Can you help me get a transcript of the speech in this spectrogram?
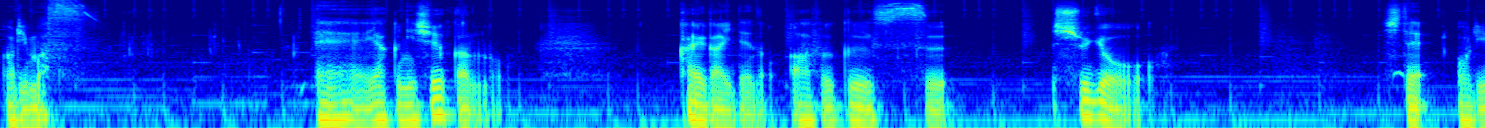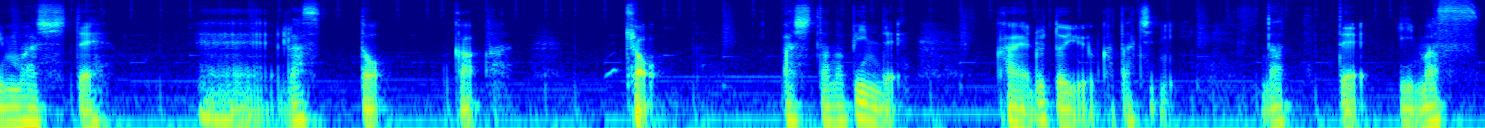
おります、えー、約2週間の海外でのアフグース修行をしておりまして、えー、ラストが今日明日の便で帰るという形になっています。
